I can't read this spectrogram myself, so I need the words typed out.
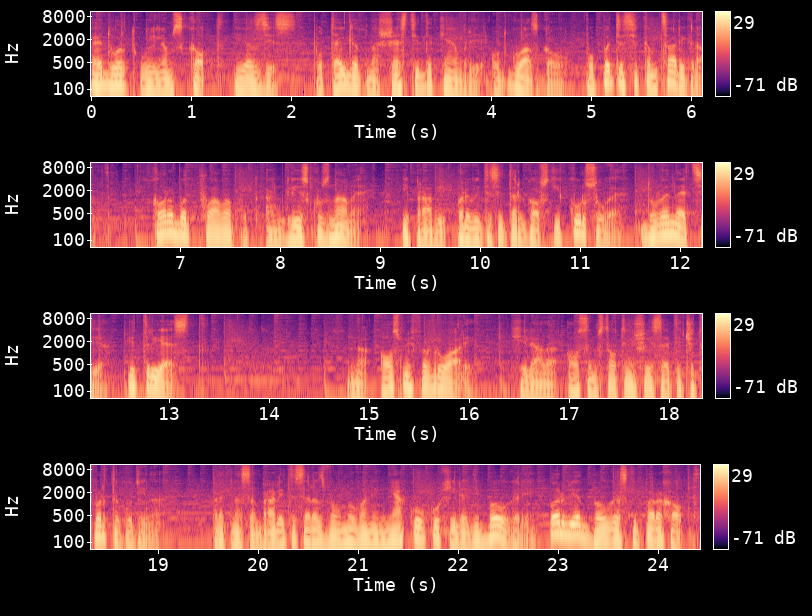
Едвард Уилям Скот и Азис потеглят на 6 декември от Глазгол по пътя си към Цариград. Корабът плава под английско знаме и прави първите си търговски курсове до Венеция и Триест. На 8 февруари 1864 година пред насъбралите се развълнувани няколко хиляди българи. Първият български параход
